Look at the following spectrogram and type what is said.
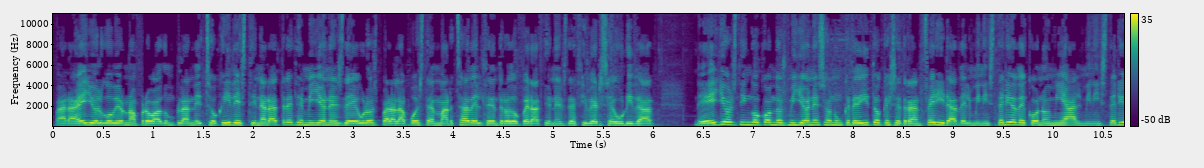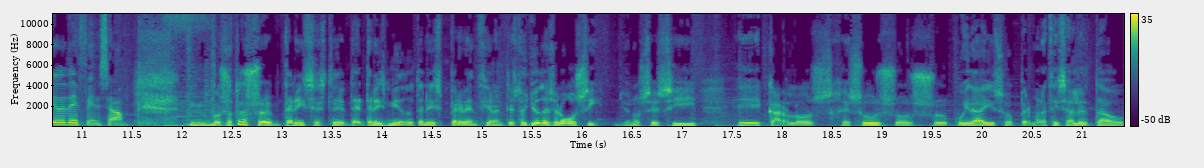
Para ello, el Gobierno ha aprobado un plan de choque y destinará 13 millones de euros para la puesta en marcha del Centro de Operaciones de Ciberseguridad. De ellos, 5,2 millones son un crédito que se transferirá del Ministerio de Economía al Ministerio de Defensa. ¿Vosotros eh, tenéis, este, tenéis miedo, tenéis prevención ante esto? Yo, desde luego, sí. Yo no sé si Carlos, Jesús, os cuidáis o permanecéis alerta o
